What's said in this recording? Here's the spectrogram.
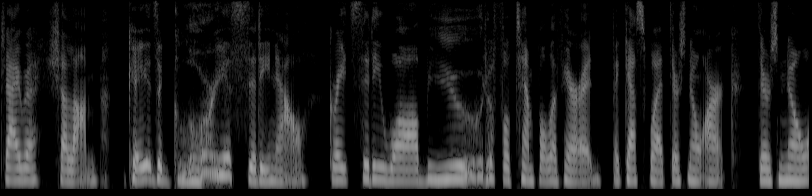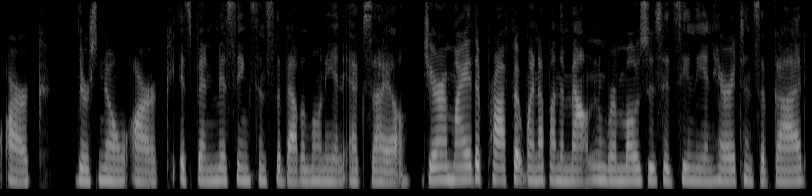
Jerusalem. Okay, it's a glorious city now. Great city wall, beautiful temple of Herod. But guess what? There's no ark. There's no ark. There's no ark. It's been missing since the Babylonian exile. Jeremiah the prophet went up on the mountain where Moses had seen the inheritance of God.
